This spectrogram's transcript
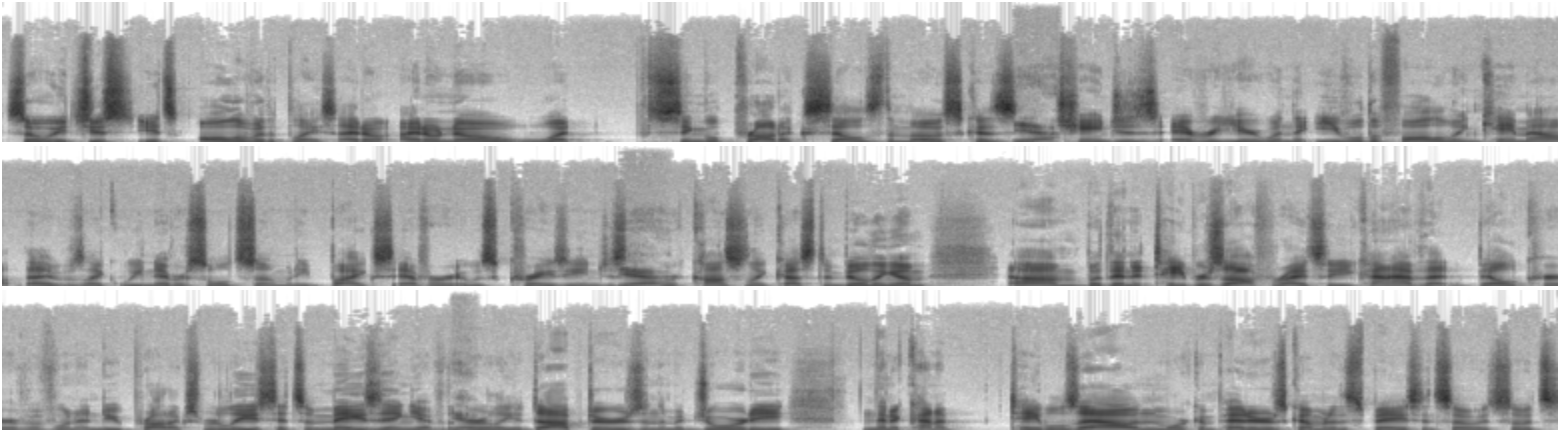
so it's just it's all over the place. I don't I don't know what single product sells the most because Yeah. it changes every year. When the Evil the Following came out, I was like, we never sold so many bikes ever. It was crazy, and just Yeah. we're constantly custom building them. Um, but then it tapers off, right? So you kind of have that bell curve of when a new product's released, it's amazing. You have the Yeah. early adopters and the majority, and then it kind of tables out and more competitors come into the space and so it's so it's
